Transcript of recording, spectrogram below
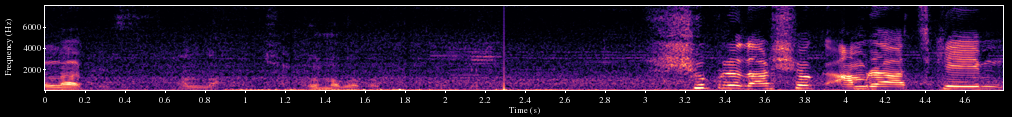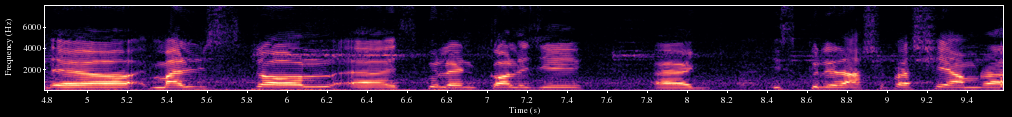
আল্লাহ হাফিজ। আল্লাহ ধন্যবাদ সুপ্রিয় দর্শক, আমরা আজকে মাইলস্টল স্কুল অ্যান্ড কলেজে স্কুলের আশেপাশে আমরা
